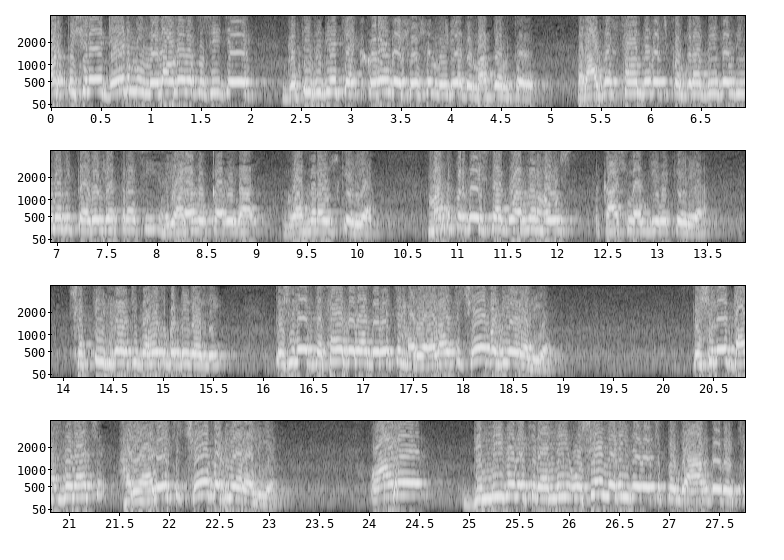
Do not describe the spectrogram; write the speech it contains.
ਔਰ ਪਿਛਲੇ ਡੇਢ ਮਹੀਨੇ ਦਾ ਉਹਨਾਂ ਦਾ ਤੁਸੀਂ ਜੇ ਗਤੀਵਿਧੀਆਂ ਚੈੱਕ ਕਰੋਗੇ ਸੋਸ਼ਲ ਮੀਡੀਆ ਦੇ ਮਾਧਿਅਮ ਤੋਂ ਰਾਜਸਥਾਨ ਦੇ ਵਿੱਚ 15-20 ਦਿਨ ਦੀ ਉਹਨਾਂ ਦੀ ਪੈਦਲ ਯਾਤਰਾ ਸੀ, ਹਜ਼ਾਰਾਂ ਲੋਕਾਂ ਦੇ ਨਾਲ, ਗਵਰਨਰ ਹਾਊਸ ਘੇਰਿਆ। ਮੱਧ ਪ੍ਰਦੇਸ਼ ਦਾ ਗਵਰਨਰ ਹਾਊਸ ਆਕਾਸ਼ ਨੰਦ ਜੀ ਨੇ ਘੇਰਿਆ। ਛੱਤੀਸਗੜ੍ਹ 'ਚ ਬਹੁਤ ਵੱਡੀ ਰੈਲੀ। ਪਿਛਲੇ 10 ਦਿਨਾਂ ਦੇ ਵਿੱਚ ਹਰਿਆਣਾ 'ਚ 6 ਵੱਡੀਆਂ ਰੈਲੀਆਂ। ਪਿਛਲੇ 10 ਦਿਨਾਂ 'ਚ ਹਰਿਆਣੇ 'ਚ 6 ਵੱਡੀਆਂ ਰੈਲੀਆਂ। ਔਰ ਦਿੱਲੀ ਦੇ ਵਿੱਚ ਰੈਲੀ, ਉਸੇ ਲੜੀ ਦੇ ਵਿੱਚ ਪੰਜਾਬ ਦੇ ਵਿੱਚ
